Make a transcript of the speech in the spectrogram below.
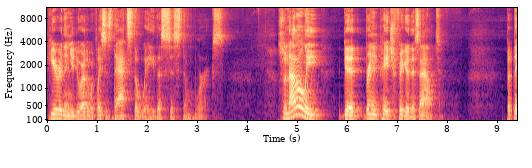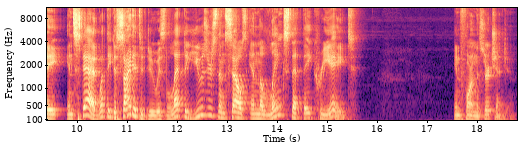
here than you do other places. That's the way the system works. So not only did Brin Page figure this out, but they instead, what they decided to do is let the users themselves and the links that they create inform the search engine.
